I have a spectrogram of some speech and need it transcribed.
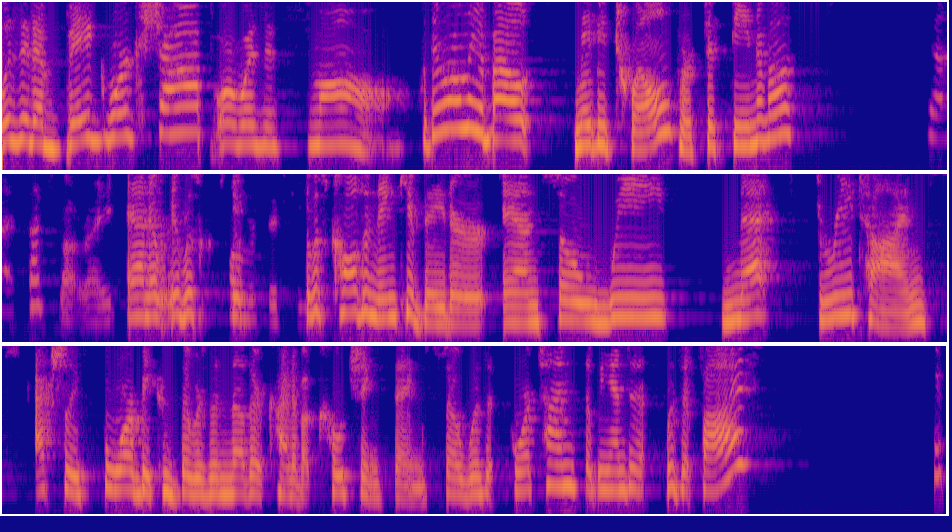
Was it a big workshop or was it small? There were only about maybe 12 or 15 of us. Yeah, that's about right. And it, it was, it, it was called an incubator. And so we met three times, actually four because there was another kind of a coaching thing. So was it four times that we ended was it five?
